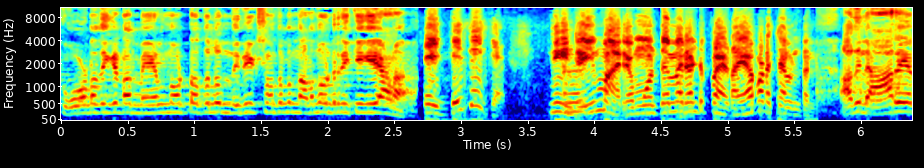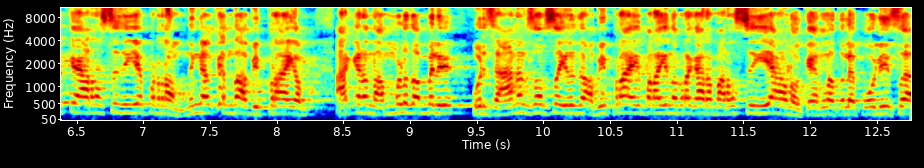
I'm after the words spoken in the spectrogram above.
കോടതിയുടെ മേൽനോട്ടത്തിലും നിരീക്ഷണത്തിലും നടന്നുകൊണ്ടിരിക്കുകയാണ്. അതിൽ ആരെയൊക്കെ അറസ്റ്റ് ചെയ്യപ്പെടണം? നിങ്ങൾക്ക് എന്താ അഭിപ്രായം? അങ്ങനെ നമ്മൾ തമ്മിൽ ഒരു ചാനൽ ചർച്ച ചെയ്ത് അഭിപ്രായം പറയുന്ന പ്രകാരം അറസ്റ്റ് ചെയ്യാണോ കേരളത്തിലെ പോലീസ്?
